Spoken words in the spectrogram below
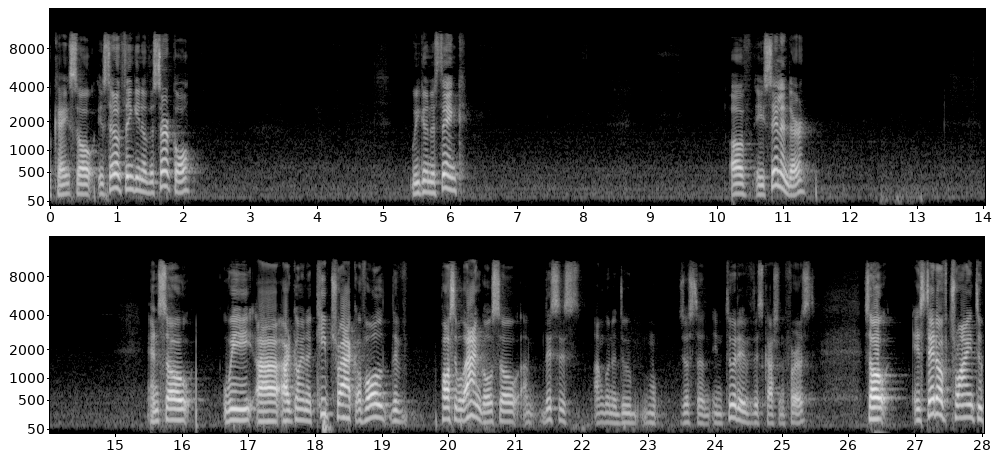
Okay, so instead of thinking of the circle, we're going to think of a cylinder. And so we uh, are going to keep track of all the possible angles. So um, this is, I'm going to do just an intuitive discussion first. So instead of trying to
